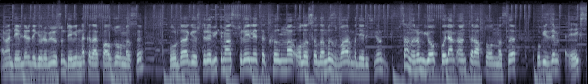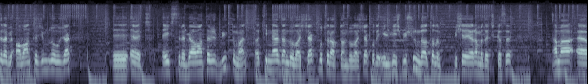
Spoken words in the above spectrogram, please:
Hemen devleri de görebiliyorsun. Devin ne kadar fazla olması burada gösteriyor. Büyük ihtimal süreyle takılma olasılığımız var mı diye düşünüyorum. Sanırım yok. Golem ön tarafta olması bu bizim ekstra bir avantajımız olacak. Ee, evet ekstra bir avantajı büyük ihtimal kim nereden dolaşacak? Bu taraftan dolaşacak. Bu da ilginç bir şunu da atalım. Bir şeye yaramadı açıkçası. Ama e,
